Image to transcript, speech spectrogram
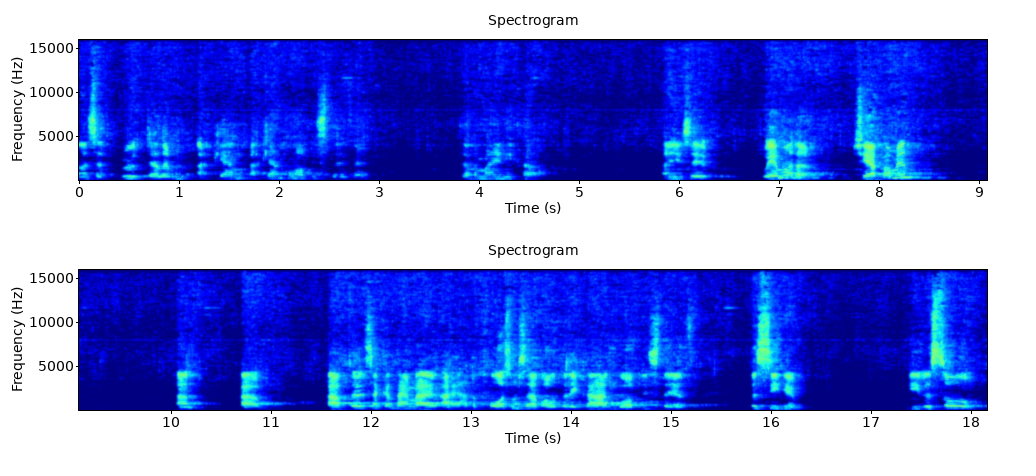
And I said, Ruth, tell him I can't, I can't come up the stairs. Tell him I in the car. And you say, wait, mother, she a coming? And uh, after the second time, I, I had to force myself out of the car and go up the stairs to see him. He was so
